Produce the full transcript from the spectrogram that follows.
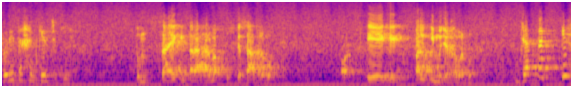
बुरी तरह गिर चुकी है। तुम साय की तरह हर वक्त उसके साथ रहो और एक एक पल की मुझे खबर दो। जब तक इस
